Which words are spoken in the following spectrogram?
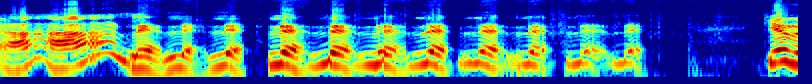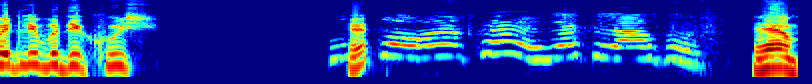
હા હા લે લે લે લે લે લે લે લે લે લે લે કેમ એટલી બધી ખુશ હે? હું એમ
